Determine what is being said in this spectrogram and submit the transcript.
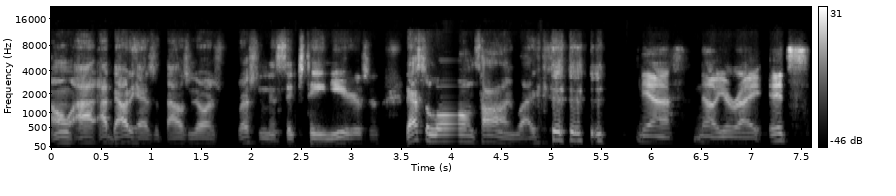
I don't. I, I doubt he has a thousand yards rushing in 16 years. That's a long time. Like. yeah. No, you're right. It's.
